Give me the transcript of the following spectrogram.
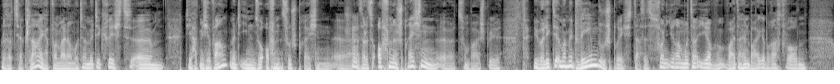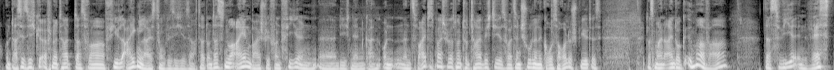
Und er sagt, ja klar, ich habe von meiner Mutter mitgekriegt, ähm, die hat mich gewarnt, mit ihnen so offen zu sprechen. Äh, hm. Also das offene Sprechen äh, zum Beispiel. Überleg dir immer, mit wem du sprichst. Das ist von ihrer Mutter ihr weiterhin beigebracht worden. Und dass sie sich geöffnet hat, das war viel Eigenleistung, wie sie gesagt hat. Und das ist nur ein Beispiel von vielen, äh, die ich nennen kann. Und ein zweites Beispiel, was mir total wichtig ist, weil es in Schule eine große Rolle spielt, ist, dass mein Eindruck immer war, dass wir in West,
